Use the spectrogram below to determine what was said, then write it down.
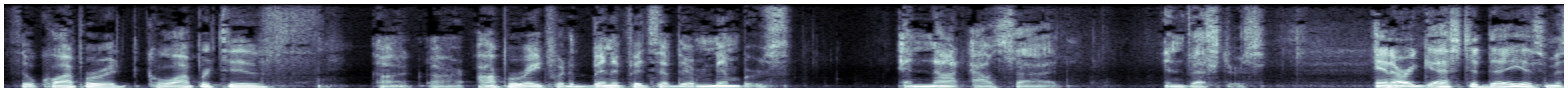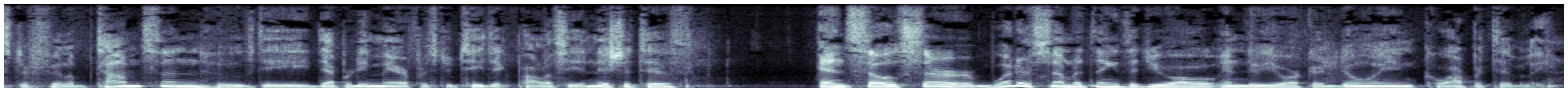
So cooperate, cooperatives uh, are, operate for the benefits of their members and not outside investors. And our guest today is Mr. Philip Thompson, who's the Deputy Mayor for Strategic Policy Initiatives. And so, sir, what are some of the things that you all in New York are doing cooperatively?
